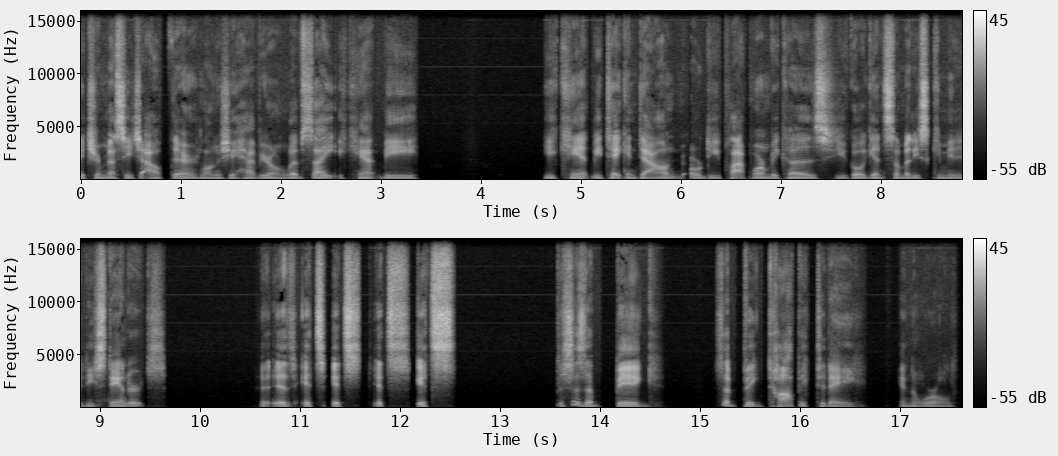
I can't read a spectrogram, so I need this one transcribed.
get your message out there as long as you have your own website. You can't be you can't be taken down or deplatformed because you go against somebody's community standards. It's it's it's it's it's this is a big it's a big topic today in the world.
